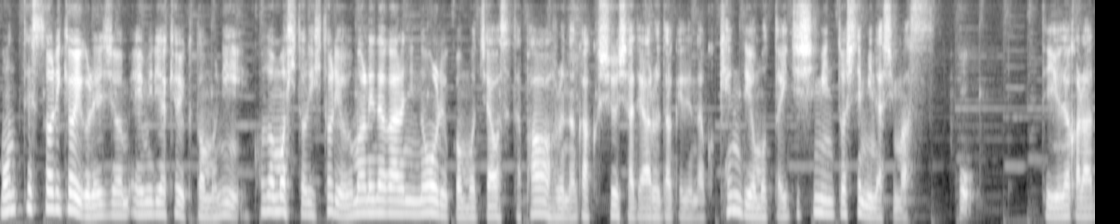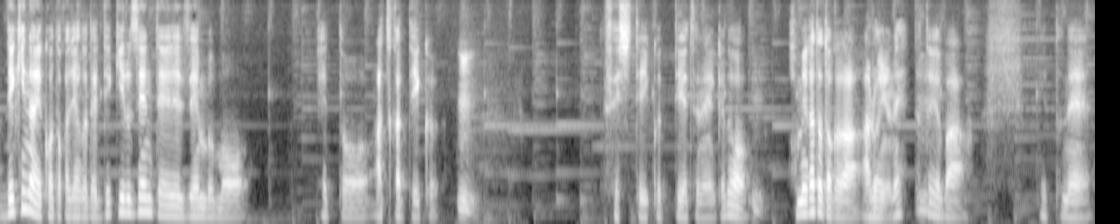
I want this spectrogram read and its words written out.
モンテッソーリ教育、レジオエミリア教育ともに、子供一人一人を生まれながらに能力を持ち合わせたパワフルな学習者であるだけでなく、権利を持った一市民としてみなします。っていう、だから、できないことかじゃなくて、できる前提で全部もう、えっと、扱っていく、うん。接していくっていうやつなんやけど、うん褒め方とかがあるんよね。うん例えば、えっとね、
